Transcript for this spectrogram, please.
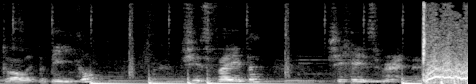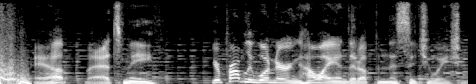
Dolly the beagle. She's vibing. She hates me right now. Yep, that's me. You're probably wondering how I ended up in this situation.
